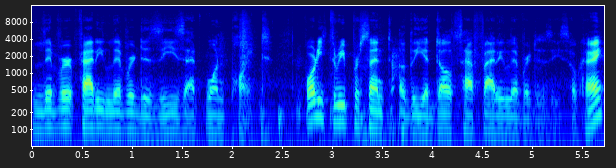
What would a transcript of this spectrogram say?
liver fatty liver disease at one point. 43% of the adults have fatty liver disease, okay?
